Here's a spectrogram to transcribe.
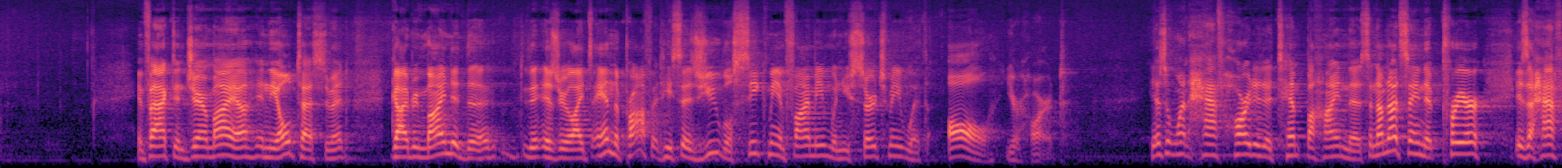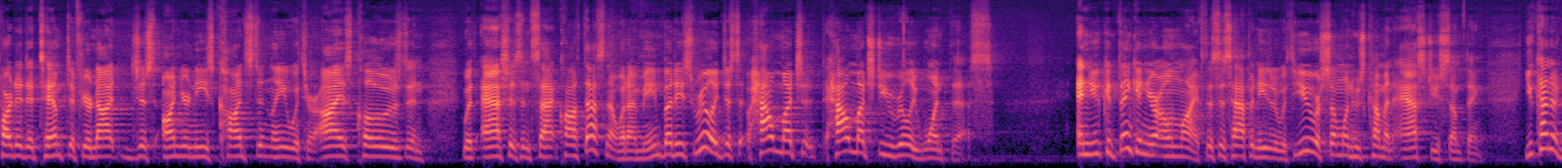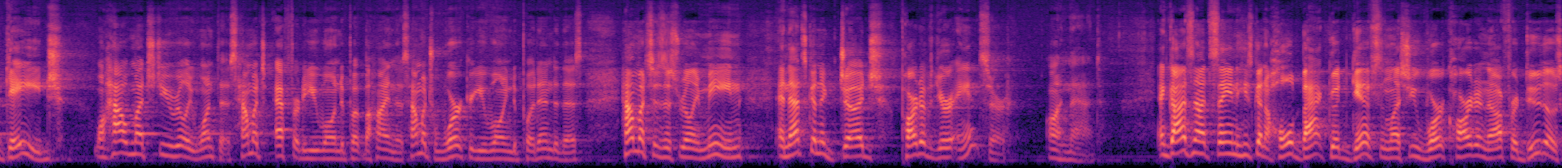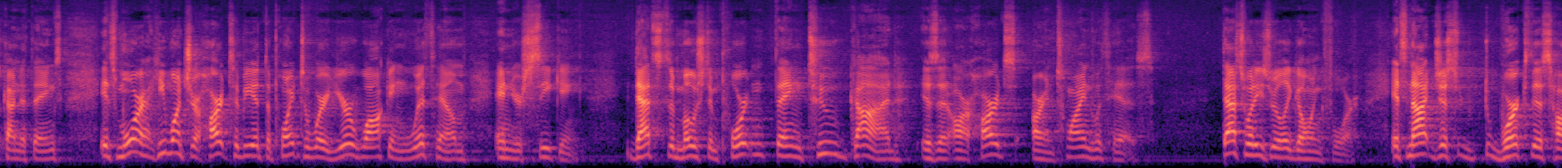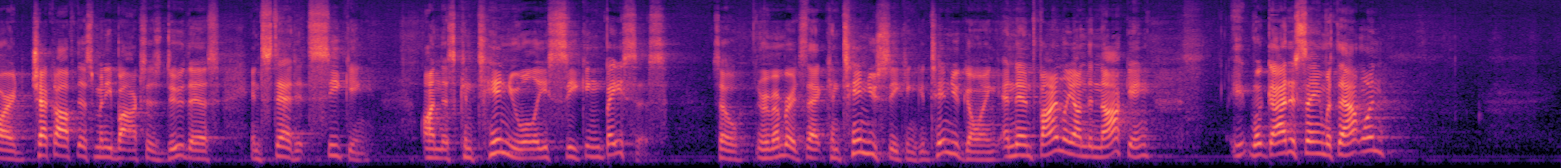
In fact, in Jeremiah in the Old Testament, God reminded the, the, Israelites and the prophet, He says, You will seek me and find me when you search me with all your heart. He doesn't want half hearted attempt behind this. And I'm not saying that prayer is a half hearted attempt if you're not just on your knees constantly with your eyes closed and with ashes and sackcloth. That's not what I mean, but he's really just how much, how much do you really want this? And you can think in your own life, this has happened either with you or someone who's come and asked you something. You kind of gauge, well, how much do you really want this? How much effort are you willing to put behind this? How much work are you willing to put into this? How much does this really mean? And that's going to judge part of your answer on that. And God's not saying He's going to hold back good gifts unless you work hard enough or do those kind of things. It's more, He wants your heart to be at the point to where you're walking with Him and you're seeking. That's the most important thing to God is that our hearts are entwined with His. That's what He's really going for. It's not just work this hard, check off this many boxes, do this. Instead, it's seeking on this continually seeking basis. So remember, it's that continue seeking, continue going. And then finally, on the knocking, what God is saying with that one,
